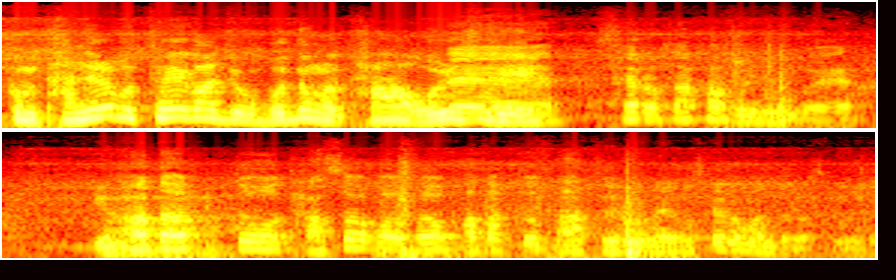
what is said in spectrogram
그럼 단열부터 해가지고 모든 걸 다 올줄이. 네, 새로 싹 하고 있는 거예요 야, 바닥도 다 썩어서 바닥도 다 드러내고 새로 만들었습니다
